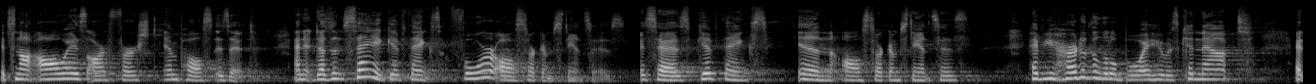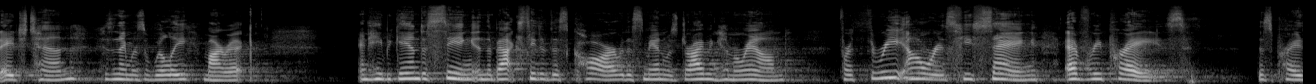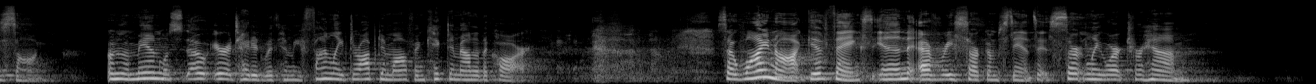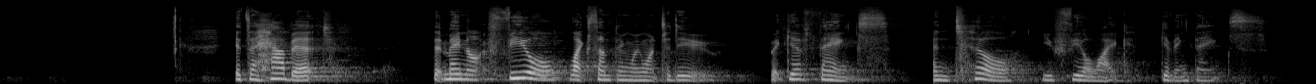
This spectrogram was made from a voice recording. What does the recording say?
It's not always our first impulse, is it? And it doesn't say give thanks for all circumstances. It says give thanks in all circumstances. Have you heard of the little boy who was kidnapped at age 10? His name was Willie Myrick. And he began to sing in the back seat of this car where this man was driving him around. For three hours, he sang every praise, this praise song. And the man was so irritated with him, he finally dropped him off and kicked him out of the car. so, why not give thanks in every circumstance? It certainly worked for him. It's a habit that may not feel like something we want to do, but give thanks until you feel like giving thanks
